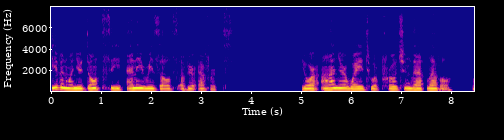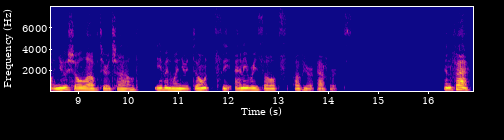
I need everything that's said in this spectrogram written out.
even when you don't see any results of your efforts. You are on your way to approaching that level when you show love to your child, even when you don't see any results of your efforts. In fact,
